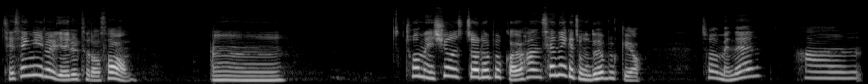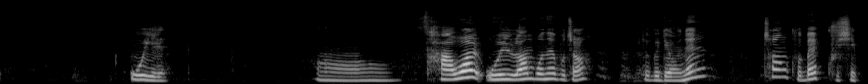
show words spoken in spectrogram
제 생일을 예를 들어서 음, 처음에 쉬운 숫자로 해볼까요? 한 3, 4개 정도 해볼게요. 처음에는 한 5일 어, 4월 5일로 한번 해보죠. 그리고 년은 1990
